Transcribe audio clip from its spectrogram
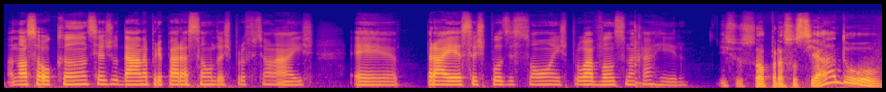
a nosso alcance, ajudar na preparação das profissionais para essas posições, para o avanço na carreira. Isso só para associado ou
